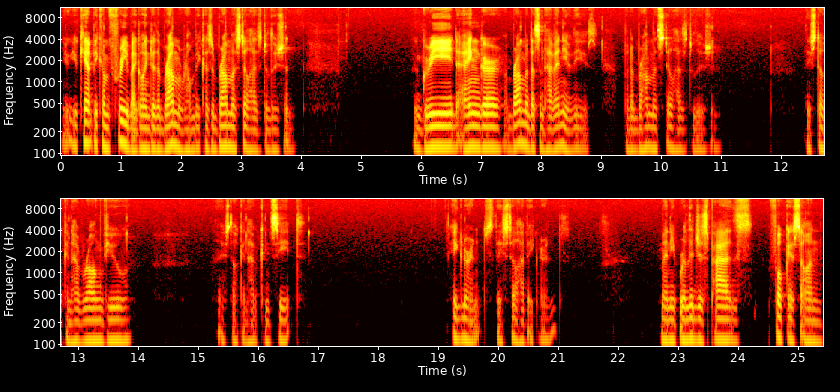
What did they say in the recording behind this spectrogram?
You, you can't become free by going to the Brahma realm because Brahma still has delusion. Greed, anger, a Brahma doesn't have any of these, but a Brahma still has delusion. They still can have wrong view. They still can have conceit. Ignorance, they still have ignorance. Many religious paths focus on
